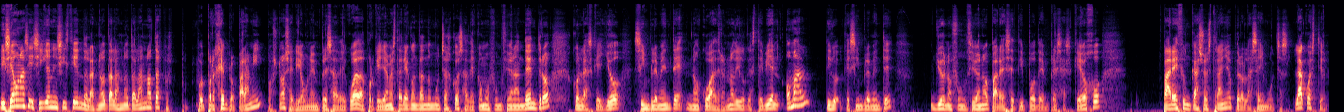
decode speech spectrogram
Y si aún así siguen insistiendo las notas, las notas, las notas, pues, pues por ejemplo, para mí, pues no sería una empresa adecuada, porque ya me estaría contando muchas cosas de cómo funcionan dentro con las que yo simplemente no cuadro. No digo que esté bien o mal, digo que simplemente yo no funciono para ese tipo de empresas. Que ojo, parece un caso extraño, pero las hay muchas. La cuestión.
